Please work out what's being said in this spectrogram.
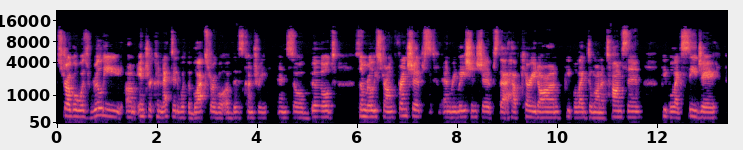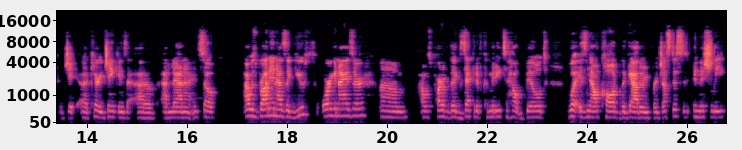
struggle was really um, interconnected with the Black struggle of this country. And so build some really strong friendships and relationships that have carried on. People like Dewana Thompson, people like CJ, J- uh, Carrie Jenkins out of Atlanta. And so I was brought in as a youth organizer. Um, I was part of the executive committee to help build what is now called the Gathering for Justice. Initially,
